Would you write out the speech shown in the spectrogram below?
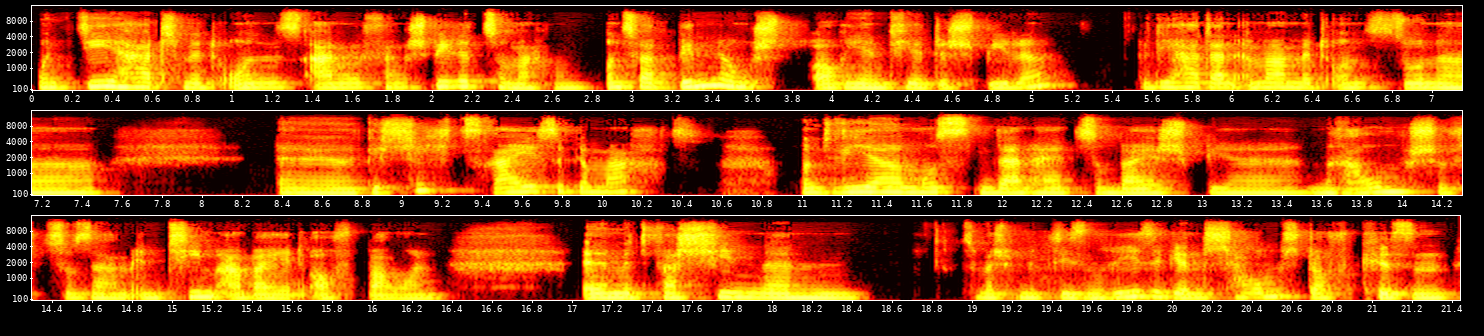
Und die hat mit uns angefangen, Spiele zu machen. Und zwar bindungsorientierte Spiele. Die hat dann immer mit uns so eine äh, Geschichtsreise gemacht. Und wir mussten dann halt zum Beispiel ein Raumschiff zusammen in Teamarbeit aufbauen, äh, mit verschiedenen zum Beispiel mit diesen riesigen Schaumstoffkissen,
